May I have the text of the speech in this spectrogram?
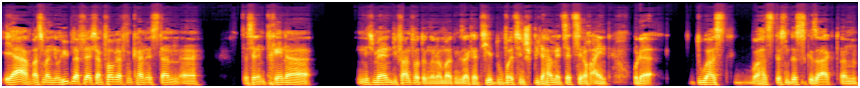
ja, was man Hübner vielleicht dann vorwerfen kann, ist dann, äh, dass er dem Trainer nicht mehr in die Verantwortung genommen hat und gesagt hat, hier, du wolltest den Spieler haben, jetzt setz den noch ein. Oder du hast, du hast das und das gesagt, ähm,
